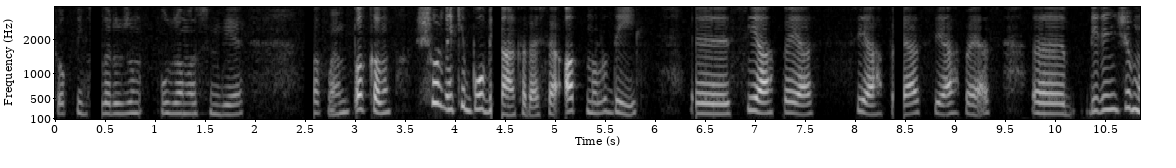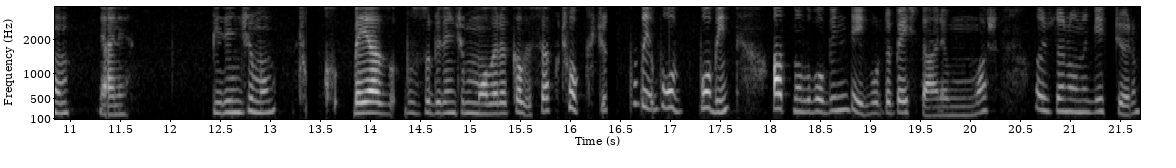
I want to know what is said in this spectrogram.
çok videolar uzun uzamasın diye bakmayın. Bakalım. Şuradaki bobin arkadaşlar atnalı değil. Ee, siyah beyaz, siyah beyaz, siyah beyaz. Ee, birinci mum yani birinci mum çok beyaz buzlu birinci mum olarak alırsak çok küçük Bu bobin. Atnalı bobin değil. Burada 5 tane mum var. O yüzden onu geçiyorum.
